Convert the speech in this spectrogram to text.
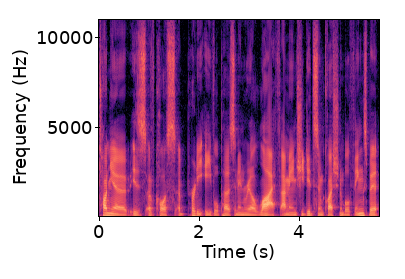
Tonya is, of course, a pretty evil person in real life. I mean, she did some questionable things, but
